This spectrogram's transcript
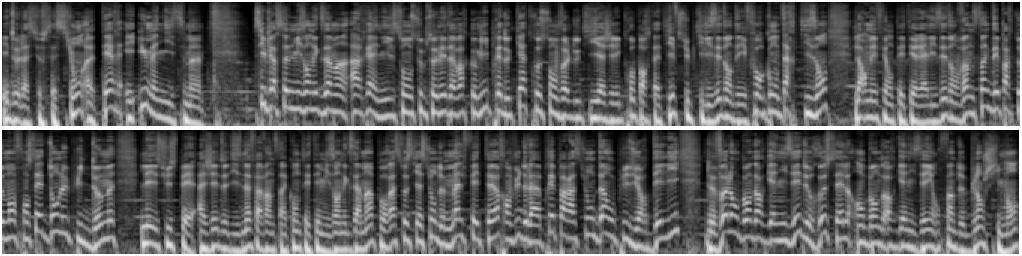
et de l'association Terre et Humanisme. Six personnes mises en examen à Rennes. Ils sont soupçonnés d'avoir commis près de 400 vols d'outillage électroportatifs subtilisés dans des fourgons d'artisans. Leurs méfaits ont été réalisés dans 25 départements français, dont le Puy-de-Dôme. Les suspects âgés de 19 à 25 ont été mis en examen pour association de malfaiteurs en vue de la préparation d'un ou plusieurs délits, de vol en bande organisée, de recel en bande organisée et enfin de blanchiment.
